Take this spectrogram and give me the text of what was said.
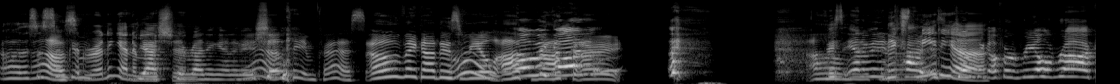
Oh, this is Wow, some good running animation. Yes, the running yeah, animation. I'm pretty impressed. Oh my god, there's real Oh, op oh my rock God. art. Oh this animated Mixed cat media. is jumping off a real rock.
